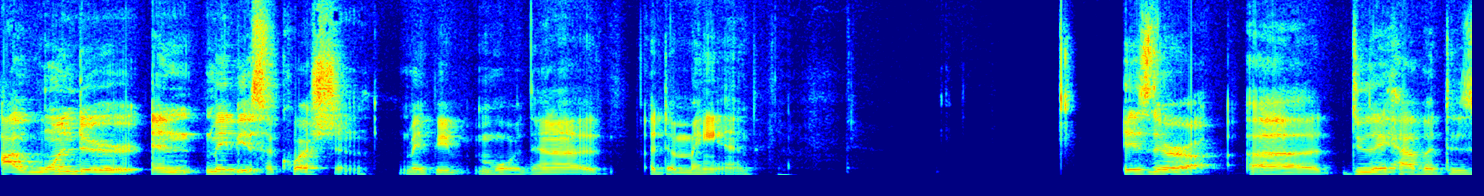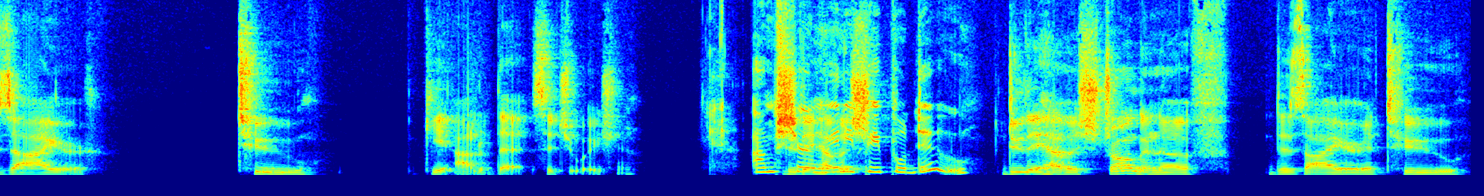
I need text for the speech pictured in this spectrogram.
I wonder, and maybe it's a question, maybe more than a, a demand. Is there a, uh, do they have a desire to get out of that situation? I'm sure have a many people do. do they have a strong enough desire to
